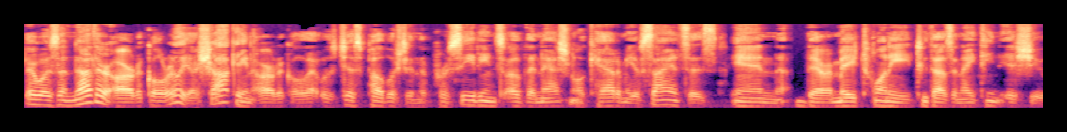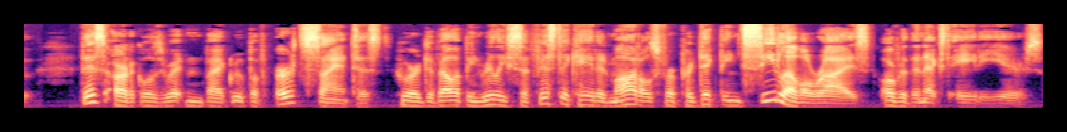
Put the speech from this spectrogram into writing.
There was another article, really a shocking article, that was just published in the Proceedings of the National Academy of Sciences in their May 20, 2019 issue. This article is written by a group of Earth scientists who are developing really sophisticated models for predicting sea level rise over the next 80 years.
